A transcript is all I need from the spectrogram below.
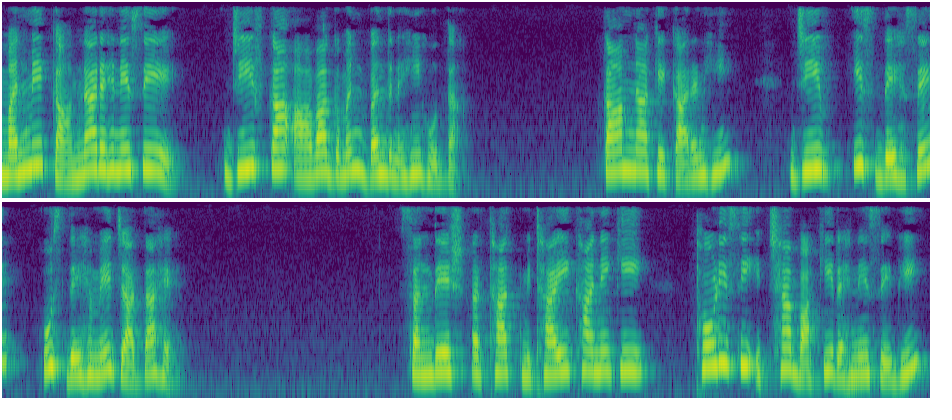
मन में कामना रहने से जीव का आवागमन बंद नहीं होता। कामना के कारण ही जीव इस देह से उस देह में जाता है। संदेश अर्थात मिठाई खाने की थोड़ी सी इच्छा बाकी रहने से भी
